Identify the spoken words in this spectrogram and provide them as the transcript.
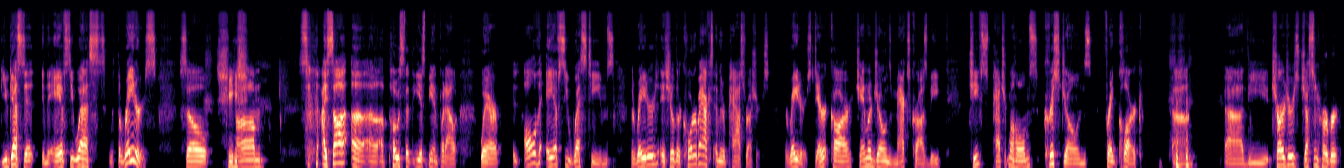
you guessed it, in the AFC West with the Raiders. So Sheesh. Um, so I saw a, a, a post that the ESPN put out where all the AFC West teams, the Raiders, it showed their quarterbacks and their pass rushers. The Raiders, Derek Carr, Chandler Jones, Maxx Crosby, Chiefs, Patrick Mahomes, Chris Jones, Frank Clark, um, uh, the Chargers, Justin Herbert,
